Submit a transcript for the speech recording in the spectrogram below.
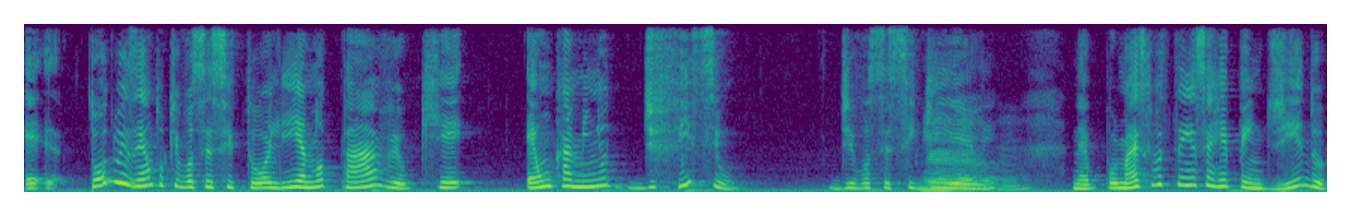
é- todo o exemplo que você citou ali é notável que é um caminho difícil de você seguir É, ele. é. Né? Por mais que você tenha se arrependido,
